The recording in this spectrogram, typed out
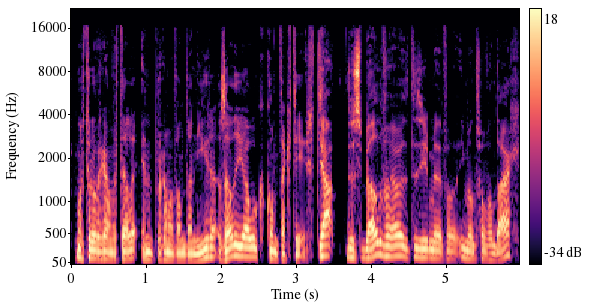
Ik mocht erover gaan vertellen in het programma van Danira. Ze hadden jou ook gecontacteerd. Ja, dus belde van, het is hier met van, iemand van vandaag.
